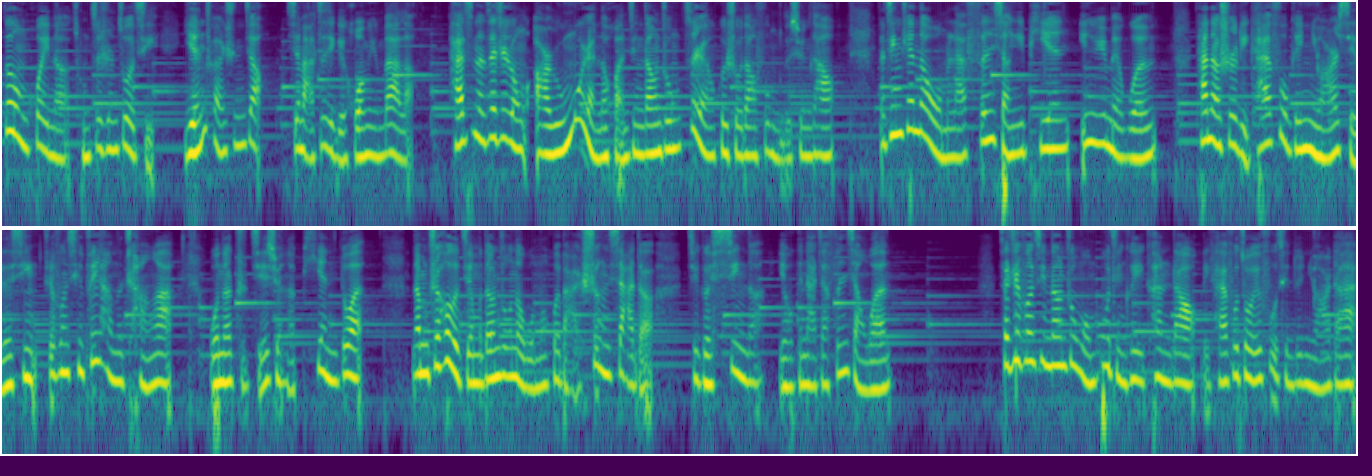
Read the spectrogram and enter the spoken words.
更会呢从自身做起，言传身教，先把自己给活明白了。孩子呢，在这种耳濡目染的环境当中，自然会受到父母的熏陶。那今天呢，我们来分享一篇英语美文，它呢是李开复给女儿写的信。这封信非常的长啊，我呢只节选了片段。那么之后的节目当中呢，我们会把剩下的这个信呢，也会跟大家分享完。在这封信当中，我们不仅可以看到李开复作为父亲对女儿的爱，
